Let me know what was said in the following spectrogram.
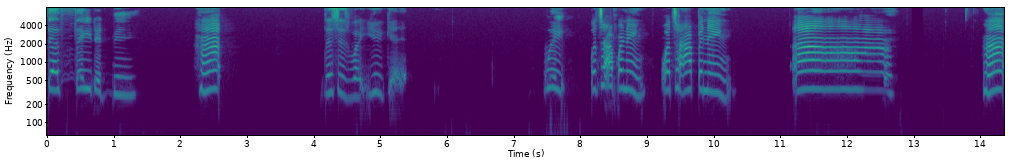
defeated me. Huh? This is what you get. Wait, what's happening? What's happening? Ah! Huh?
